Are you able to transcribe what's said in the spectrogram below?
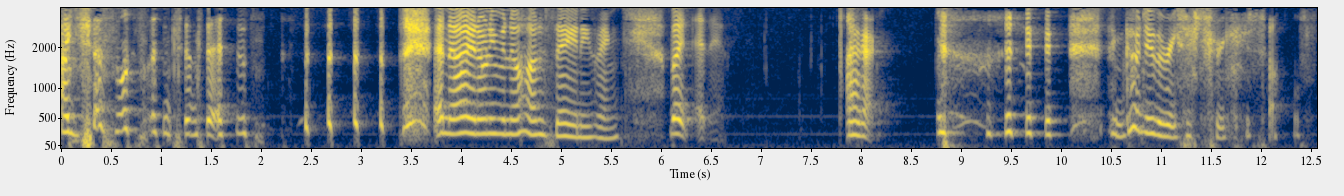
I just listened to this. and now I don't even know how to say anything. But, okay. Go do the research for yourself.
